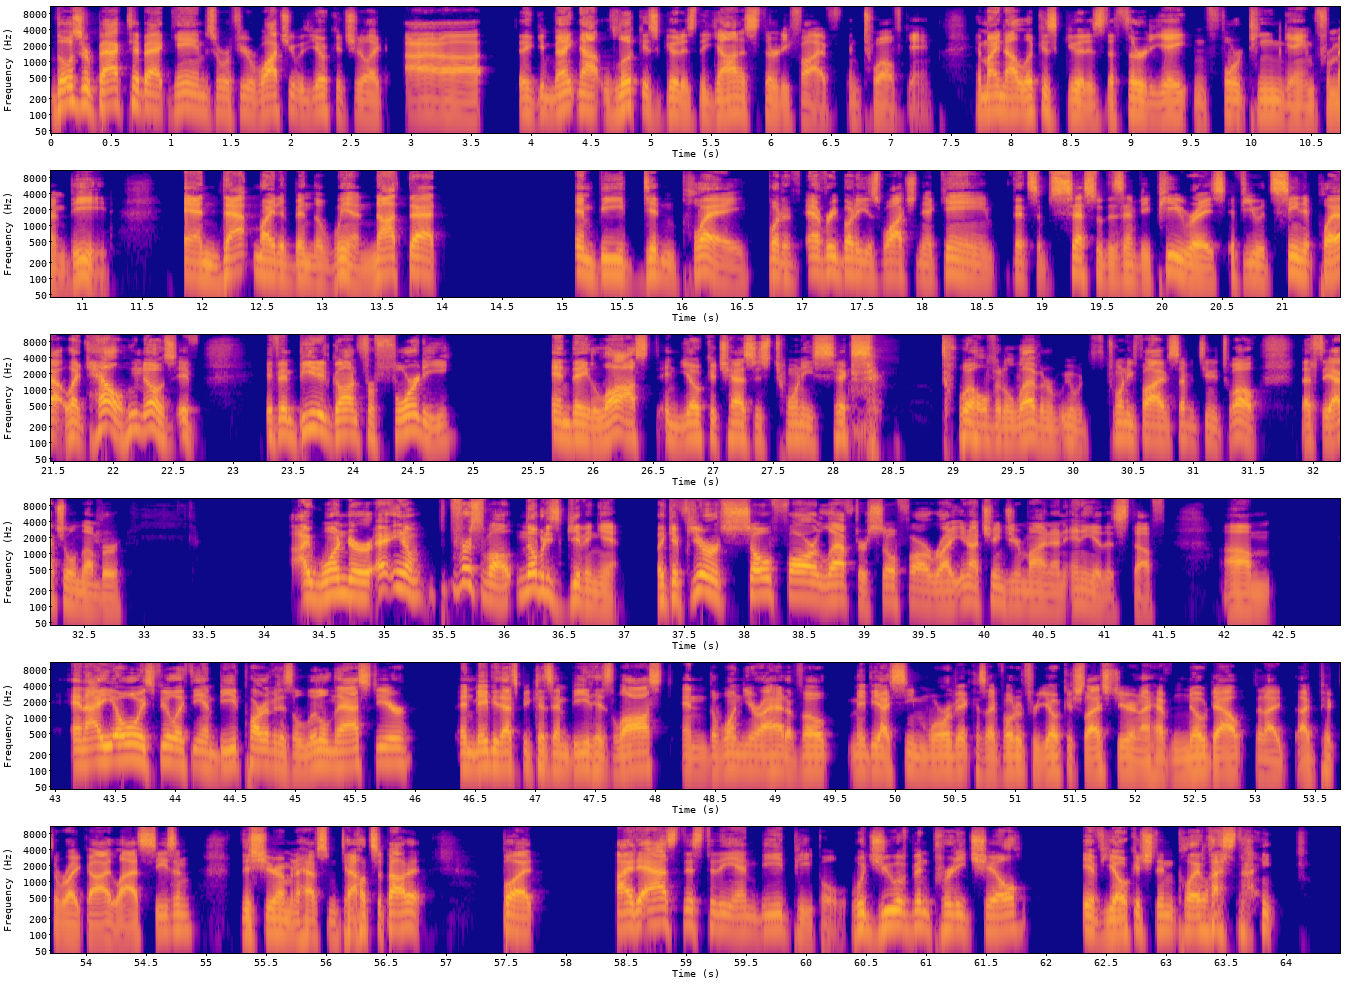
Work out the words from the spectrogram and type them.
those are back to back games where if you're watching with Jokic, you're like, ah, it might not look as good as the Giannis 35 and 12 game. It might not look as good as the 38 and 14 game from Embiid. And that might have been the win. Not that Embiid didn't play, but if everybody is watching that game that's obsessed with his MVP race, if you had seen it play out, like hell, who knows? If if Embiid had gone for 40 and they lost and Jokic has his 26, 12, and 11, we 25, 17, and 12, that's the actual number I wonder, eh, you know, first of all, nobody's giving in. Like if you're so far left or so far right, you're not changing your mind on any of this stuff. Um, and I always feel like the Embiid part of it is a little nastier. And maybe that's because Embiid has lost. And the one year I had a vote, maybe I see more of it because I voted for Jokic last year. And I have no doubt that I, I picked the right guy last season. This year, I'm going to have some doubts about it. But I'd ask this to the Embiid people Would you have been pretty chill if Jokic didn't play last night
